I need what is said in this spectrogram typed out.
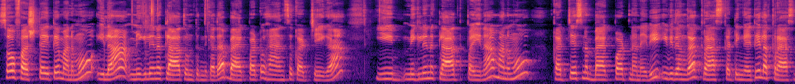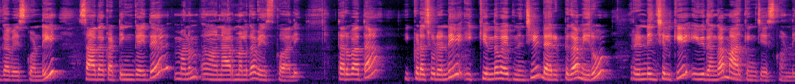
సో ఫస్ట్ అయితే మనము ఇలా మిగిలిన క్లాత్ ఉంటుంది కదా బ్యాక్ పార్ట్ హ్యాండ్స్ కట్ చేయగా ఈ మిగిలిన క్లాత్ పైన మనము కట్ చేసిన బ్యాక్ పార్ట్ అనేది ఈ విధంగా క్రాస్ కటింగ్ అయితే ఇలా క్రాస్గా వేసుకోండి. సాదా కటింగ్ అయితే మనం నార్మల్గా వేసుకోవాలి. తర్వాత ఇక్కడ చూడండి ఈ కింద వైపు నుంచి డైరెక్ట్గా మీరు రెండించులకి ఈ విధంగా మార్కింగ్ చేసుకోండి.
